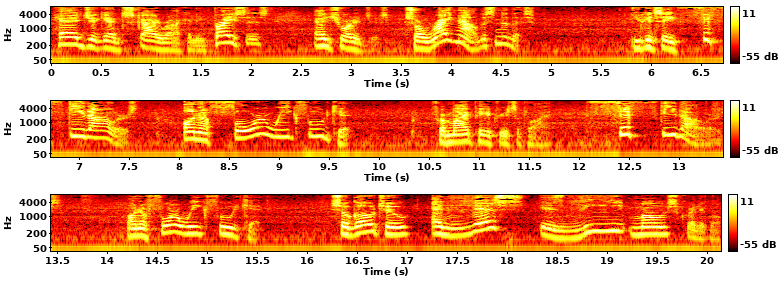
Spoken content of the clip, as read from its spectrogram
hedge against skyrocketing prices and shortages. So, right now, listen to this. You can save $50 on a four week food kit from My Patriot Supply. $50 on a four week food kit. So go to, and this is the most critical,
